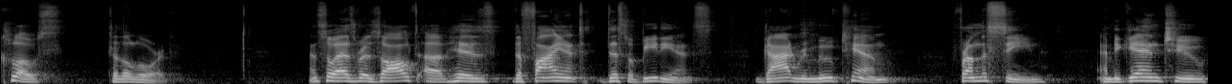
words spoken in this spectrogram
close to the Lord. And so, as a result of his defiant disobedience, God removed him from the scene and began to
